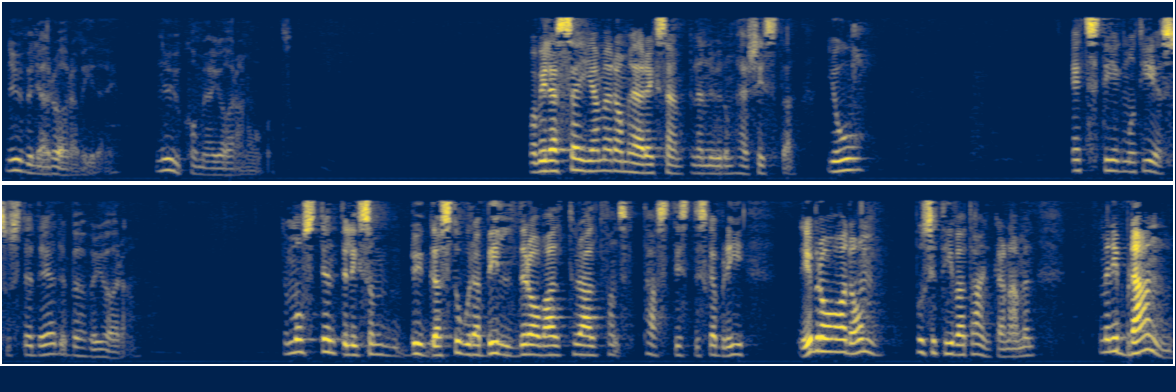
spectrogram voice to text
Nu vill jag röra vid dig. Nu kommer jag göra något. Vad vill jag säga med de här exemplen nu de här sista? Jo ett steg mot Jesus det är det du behöver göra. Du måste inte liksom bygga stora bilder av allt hur allt fantastiskt det ska bli. Det är bra att ha de positiva tankarna men men ibland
